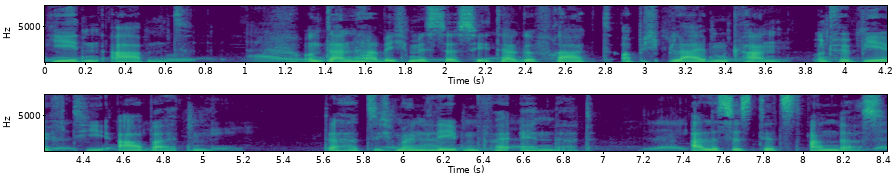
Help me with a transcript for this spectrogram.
Jeden Abend. Und dann habe ich Mr. Seta gefragt, ob ich bleiben kann und für BFT arbeiten. Da hat sich mein Leben verändert. Alles ist jetzt anders.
